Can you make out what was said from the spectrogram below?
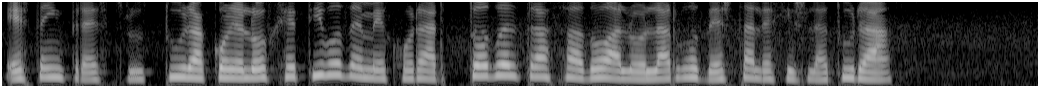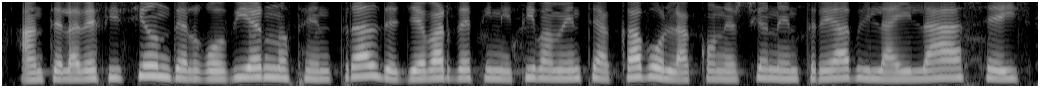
esta infraestructura con el objetivo de mejorar todo el trazado a lo largo de esta legislatura. Ante la decisión del Gobierno central de llevar definitivamente a cabo la conexión entre Ávila y la A6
